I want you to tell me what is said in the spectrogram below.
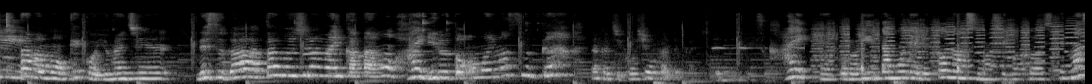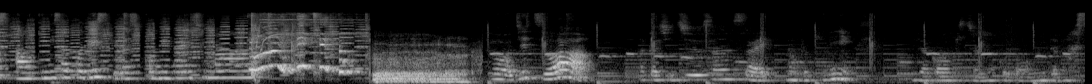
嬉しい。多分もう結構有名人ですが、多分知らない方もはいいると思いますが、なんか自己紹介とかしてもいいですか？はい、えっ、と、ロリータモデルとナースの仕事をしてます。青木美佐子です。よろしくお願いします。そう、実は、私13歳の時に、みさこあきちゃんのことを見てます。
